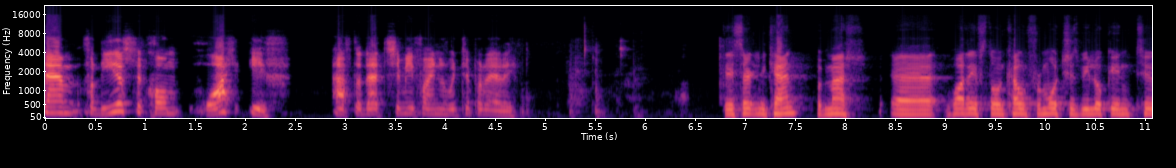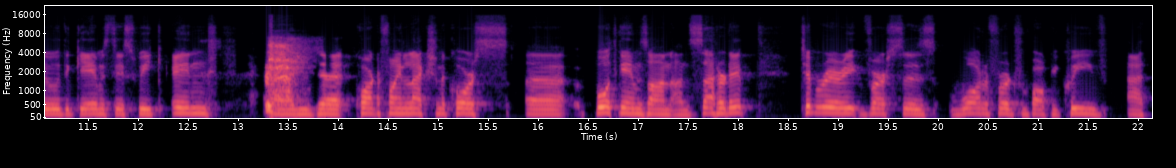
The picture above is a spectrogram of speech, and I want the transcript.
um, for the years to come, what if after that semi-final with Tipperary? They certainly can. But Matt, uh, what ifs don't count for much as we look into the games this weekend and uh, quarterfinal action, of course. Uh, both games on on Saturday. Tipperary versus Waterford from Páirc Uí Chaoimh at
